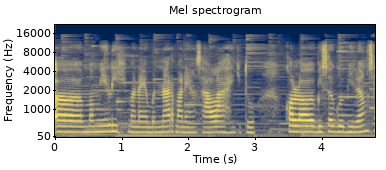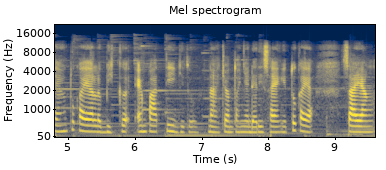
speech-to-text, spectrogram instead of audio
uh, memilih mana yang benar, mana yang salah gitu. Kalau bisa gue bilang sayang tuh kayak lebih ke empati gitu. Nah contohnya dari sayang itu kayak sayang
